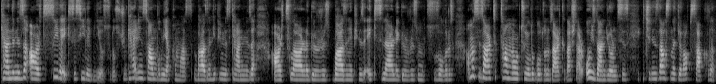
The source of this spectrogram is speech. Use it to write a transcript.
kendinizi artısıyla eksisiyle biliyorsunuz. Çünkü her insan bunu yapamaz. Bazen hepimiz kendimizi artılarla görürüz. Bazen hepimizi eksilerle görürüz, mutsuz oluruz. Ama siz artık tam orta yolu buldunuz arkadaşlar. O yüzden diyorum siz içinizde aslında cevap saklı.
